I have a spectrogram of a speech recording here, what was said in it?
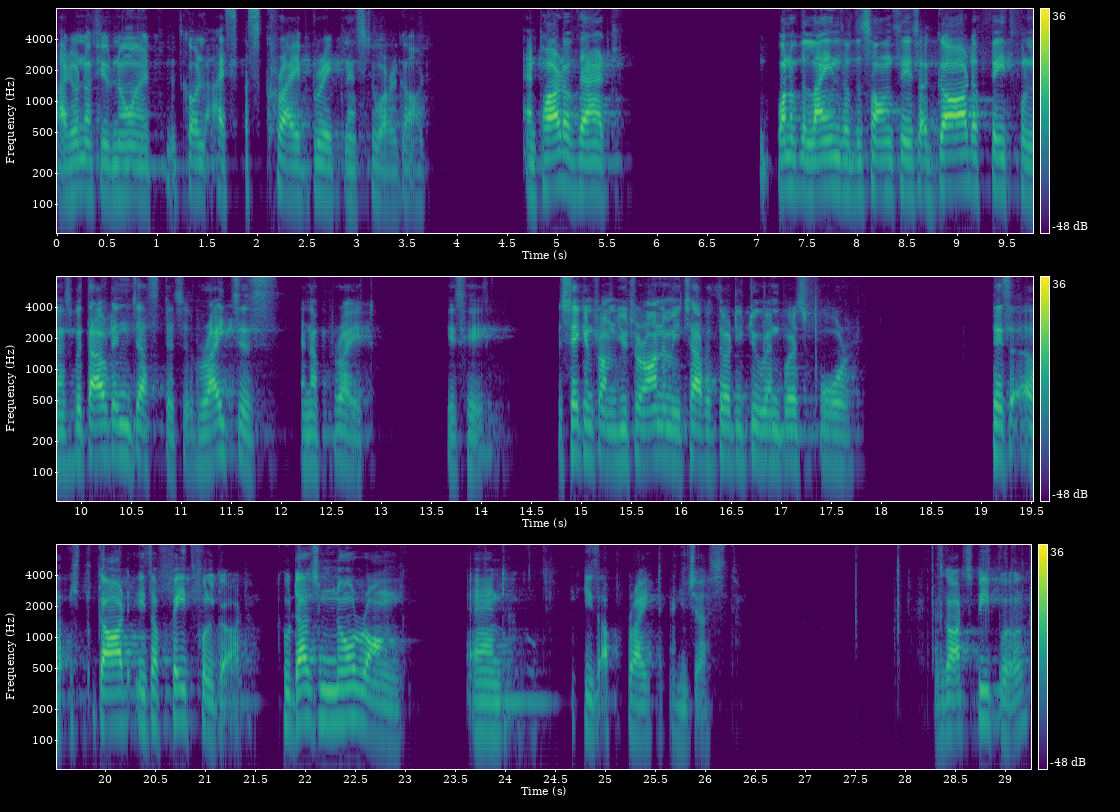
I don't know if you know it. It's called I Ascribe Greatness to Our God. And part of that, one of the lines of the song says, A God of faithfulness without injustice, righteous and upright is He. It's taken from Deuteronomy chapter 32 and verse 4. It says, uh, God is a faithful God who does no wrong, and he's upright and just. As God's people,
